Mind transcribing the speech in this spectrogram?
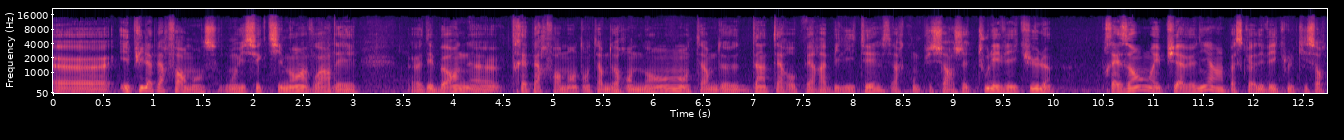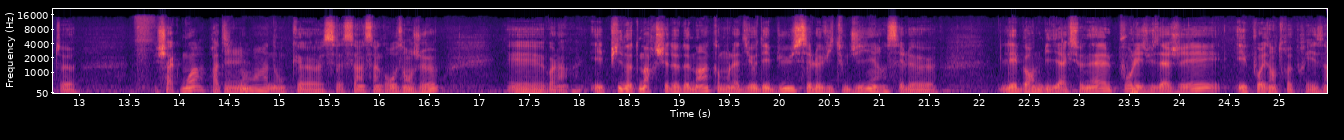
Euh, et puis la performance. On vise effectivement avoir des, euh, des bornes très performantes en termes de rendement, en termes d'interopérabilité, c'est-à-dire qu'on puisse charger tous les véhicules présents et puis à venir, hein, parce qu'il y a des véhicules qui sortent chaque mois pratiquement. Mhm. Hein, donc euh, c'est un, gros enjeu. Et voilà. Et puis notre marché de demain, comme on l'a dit au début, c'est le V2G, hein, c'est le, les bornes bidirectionnelles pour les usagers et pour les entreprises.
